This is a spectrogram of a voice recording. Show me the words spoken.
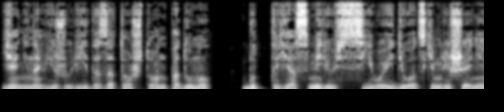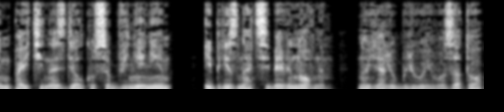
Я ненавижу Рида за то, что он подумал, будто я смирюсь с его идиотским решением пойти на сделку с обвинением и признать себя виновным. Но я люблю его за то,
